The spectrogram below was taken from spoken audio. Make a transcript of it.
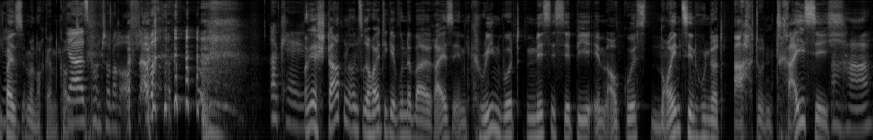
Wobei Ja. es immer noch gern kommt. ja, es kommt schon noch oft, aber. okay. Und wir starten unsere heutige wunderbare Reise in Greenwood, Mississippi im August 1938. Aha.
